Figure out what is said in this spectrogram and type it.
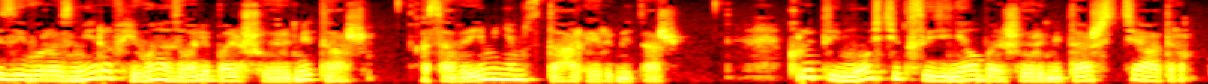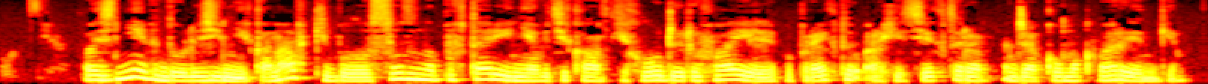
Из-за его размеров его назвали Большой Эрмитаж, а со временем Старый Эрмитаж. Крытый мостик соединял Большой Эрмитаж с театром. Позднее вдоль зимней канавки было создано повторение ватиканских лоджий Рафаэля по проекту архитектора Джакомо Кваренги –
